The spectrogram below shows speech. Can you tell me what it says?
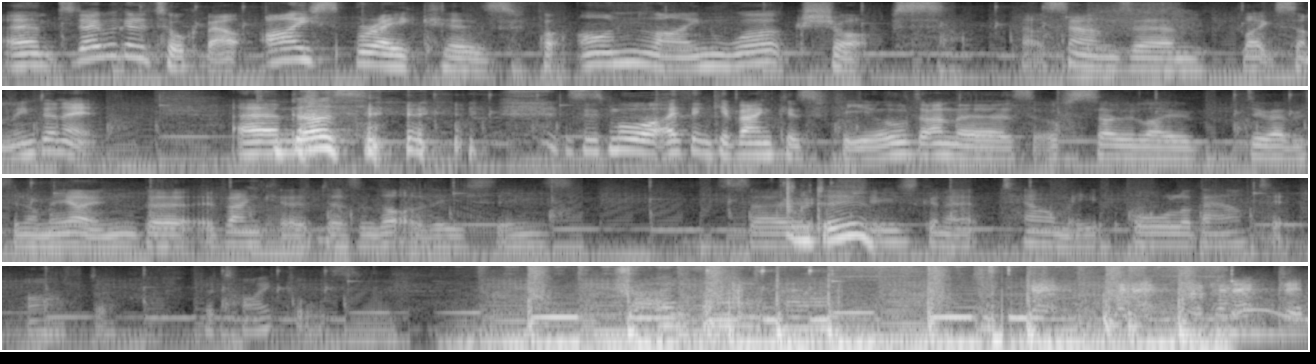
Um, today we're going to talk about icebreakers for online workshops. That sounds um, like something, doesn't it? Um, it does. this is more, I think, Ivanka's field. I'm a sort of solo, do everything on my own, but Ivanka does a lot of these things. So she's going to tell me all about it after the titles. Try connected.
